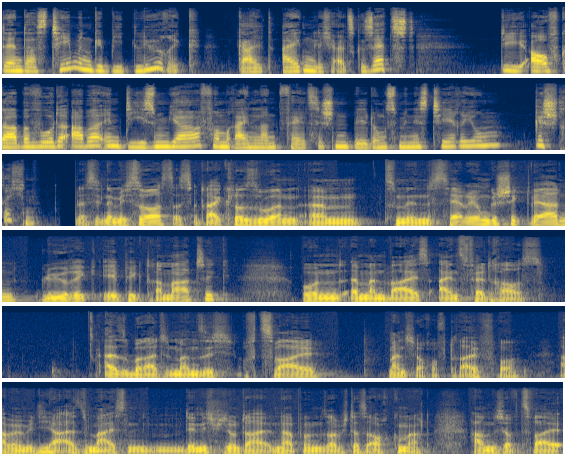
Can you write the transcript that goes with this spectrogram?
denn das Themengebiet Lyrik galt eigentlich als gesetzt, die Aufgabe wurde aber in diesem Jahr vom rheinland-pfälzischen Bildungsministerium gestrichen. Das sieht nämlich so aus, dass drei Klausuren ähm, zum Ministerium geschickt werden: Lyrik, Epik, Dramatik und äh, man weiß, eins fällt raus. Also bereitet man sich auf zwei, manche auch auf drei vor. Aber mit ja, also die meisten, denen ich mich unterhalten habe, und so habe ich das auch gemacht, haben sich auf zwei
